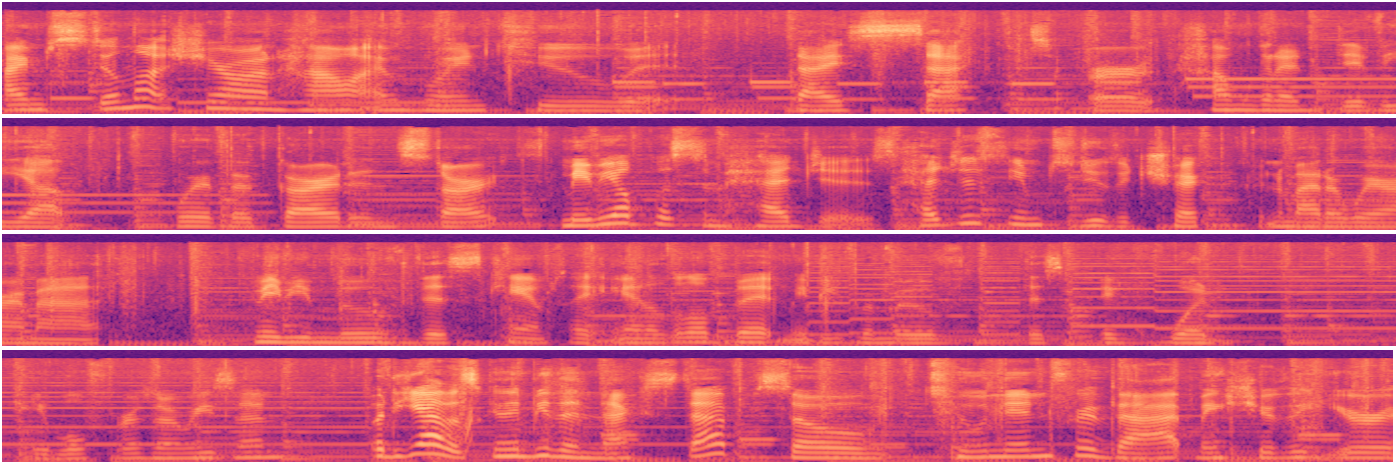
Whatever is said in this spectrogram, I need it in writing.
I'm still not sure on how I'm going to dissect or how I'm gonna divvy up where the garden starts. Maybe I'll put some hedges. Hedges seem to do the trick no matter where I'm at. Maybe move this campsite in a little bit. Maybe remove this big wood table for some reason. But yeah, that's going to be the next step. So tune in for that. Make sure that you're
